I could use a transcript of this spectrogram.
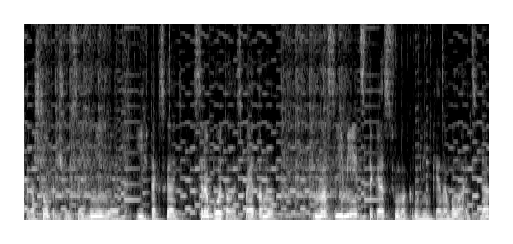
Хорошо, причем соединение их, так сказать, сработалось, поэтому у нас имеется такая сумма кругленькая на балансе, да.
